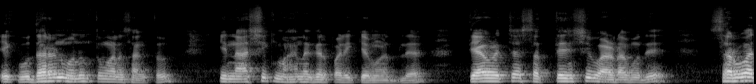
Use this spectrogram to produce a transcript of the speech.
एक उदाहरण म्हणून तुम्हाला सांगतो की नाशिक महानगरपालिकेमधल्या त्यावेळच्या सत्याऐंशी वार्डामध्ये सर्वात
